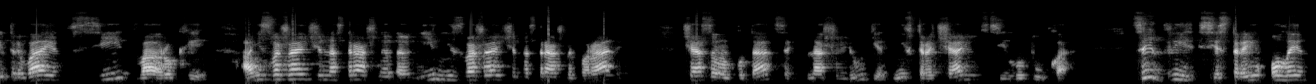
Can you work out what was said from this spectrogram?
і триває всі два роки. А незважаючи на страшне, е, і незважаючи на страшне поранення, часом ампутації наші люди не втрачають силу духа. Ці дві сестри Олена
